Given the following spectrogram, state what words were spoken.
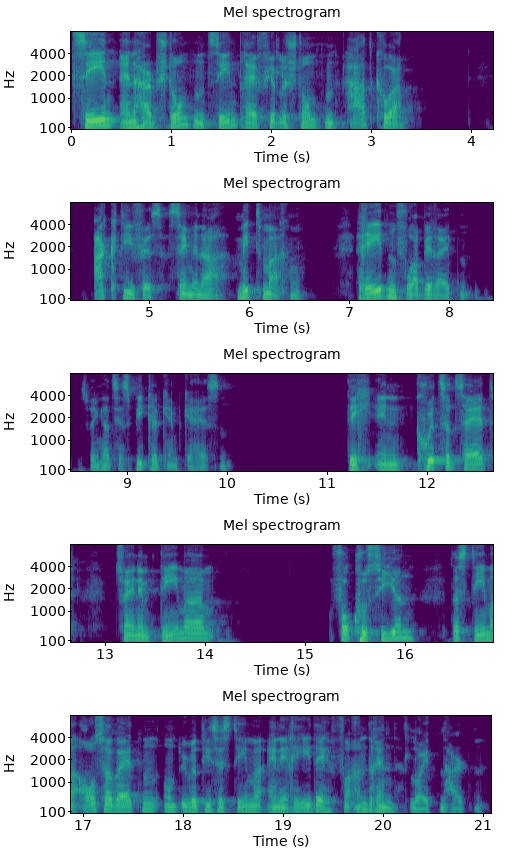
zehneinhalb Stunden, zehn, dreiviertel Stunden Hardcore, aktives Seminar, mitmachen, Reden vorbereiten. Deswegen hat es ja Speaker Camp geheißen. Dich in kurzer Zeit zu einem Thema fokussieren, das Thema ausarbeiten und über dieses Thema eine Rede vor anderen Leuten halten.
